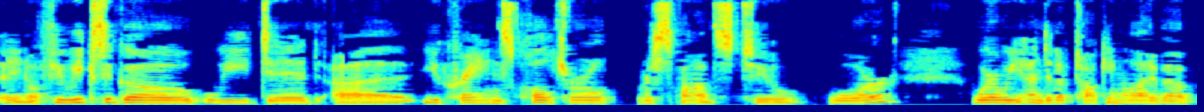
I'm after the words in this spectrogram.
you know, a few weeks ago we did uh, Ukraine's cultural response to war, where we ended up talking a lot about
